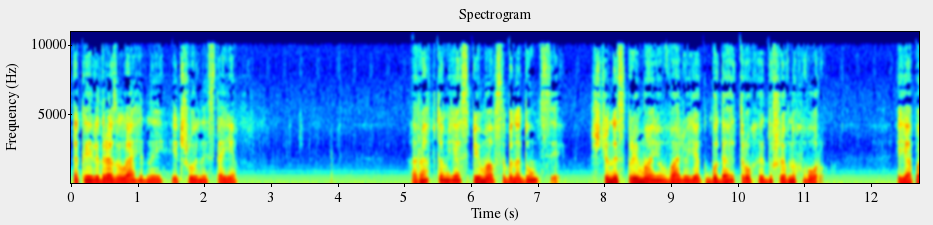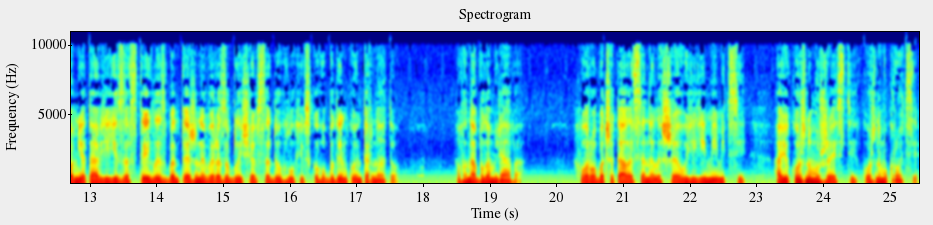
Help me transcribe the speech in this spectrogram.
Такий відразу лагідний і чуйний стає. Раптом я спіймав себе на думці, що не сприймаю валю як бодай трохи душевно хвору. Я пам'ятав її застиглий, збентежений вираз обличчя в саду глухівського будинку інтернату. Вона була млява. Хвороба читалася не лише у її міміці, а й у кожному жесті, кожному кроці.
